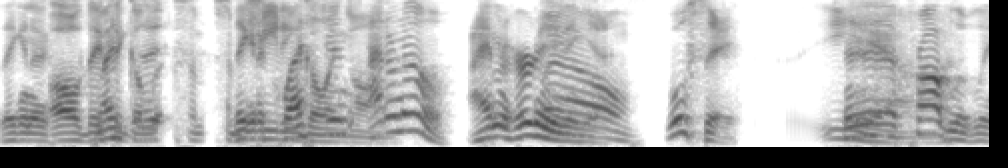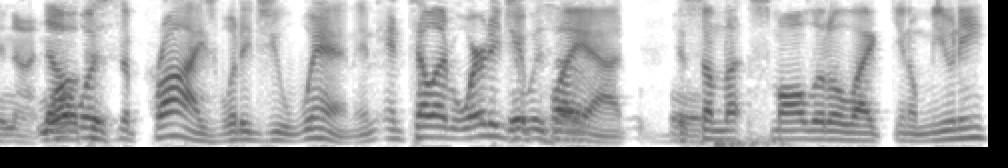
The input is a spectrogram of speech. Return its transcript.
they going to, Oh, they think a, some some they cheating question? going on. I don't know. I haven't heard anything yet. Well, see. yeah, Eh, probably not. No, what was the prize? What did you win? And and tell everyone where did you play at? bowl. Is some small little like you know Muni?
